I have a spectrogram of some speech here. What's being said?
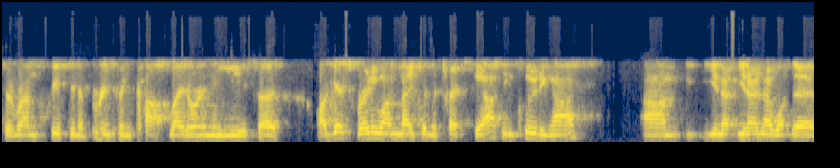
to run fifth in a Brisbane Cup later on in the year. So I guess for anyone making the trek south, including us, um, you know you don't know what the,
